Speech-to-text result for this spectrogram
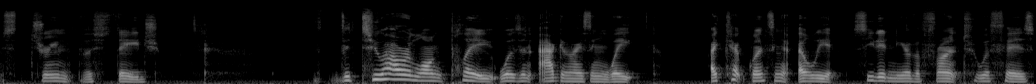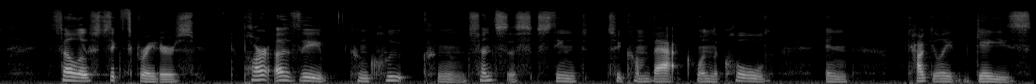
streamed the stage. The two hour long play was an agonizing wait. I kept glancing at Elliot, seated near the front with his fellow sixth graders. Part of the conclu- consensus seemed to come back when the cold and calculated gaze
